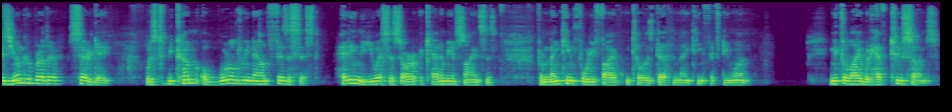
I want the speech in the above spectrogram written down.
His younger brother, Sergei, was to become a world renowned physicist, heading the USSR Academy of Sciences from 1945 until his death in 1951. Nikolai would have two sons,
